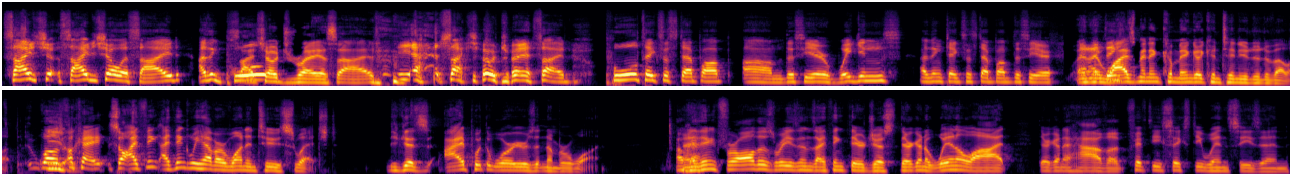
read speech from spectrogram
sideshow sideshow aside i think Poole Sideshow Dre aside. yeah sideshow Dre aside Poole takes a step up um this year wiggins i think takes a step up this year and, I then think, Wiseman and Kuminga continue to develop. Well, Easy. okay, so I think I think we have our one and two switched because I put the Warriors at number one. And I think for all those reasons, I think they're just they're going to win a lot. They're going to have a 50, 60 win season.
